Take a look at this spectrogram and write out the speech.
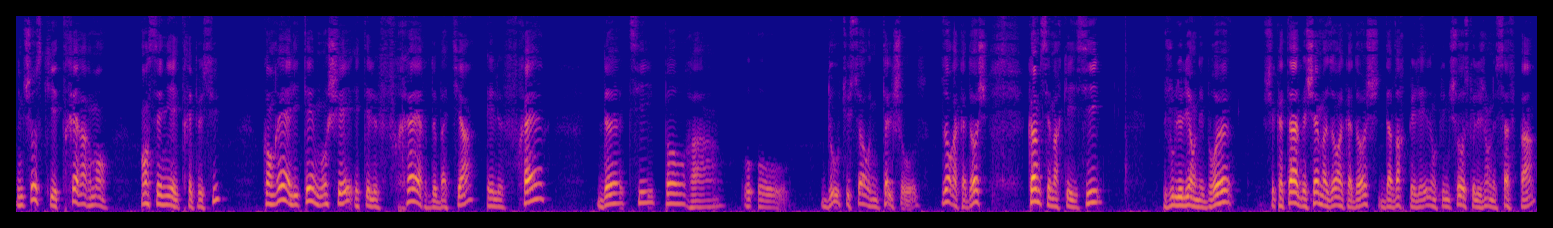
une chose qui est très rarement enseignée et très peu su, qu'en réalité Moshe était le frère de Batia et le frère de Tzipora. Oh oh, d'où tu sors une telle chose? Zorakadosh, comme c'est marqué ici, je vous le lis en hébreu, Shekata Beshem Azor Akadosh Davar Pele, donc une chose que les gens ne savent pas,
